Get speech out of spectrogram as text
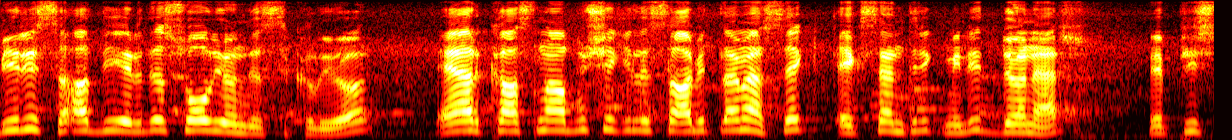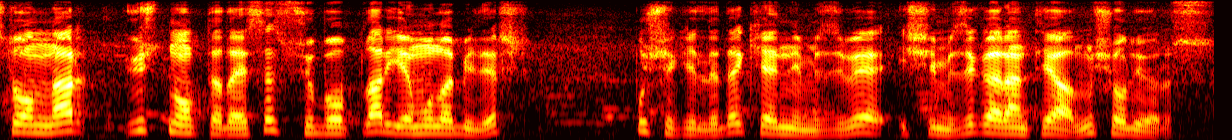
Biri sağ diğeri de sol yönde sıkılıyor. Eğer kasnağı bu şekilde sabitlemezsek eksentrik mili döner. Ve pistonlar üst noktadaysa süboplar yamulabilir. Bu şekilde de kendimizi ve işimizi garantiye almış oluyoruz.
